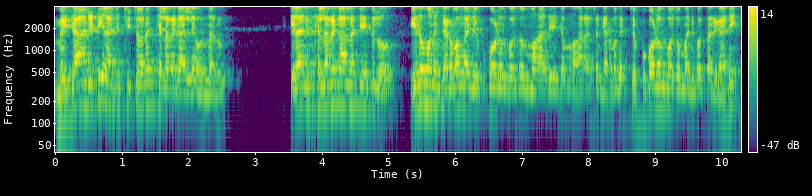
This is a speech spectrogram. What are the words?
మెజారిటీ ఇలాంటి చిచ్చోర చిల్లరగాళ్ళే ఉన్నారు. ఇలాంటి చిల్లరగాళ్ళ చేతిలో ఏదో మనం గర్వంగా చెప్పుకోవడం కోసం మా దేశం గర్వంగా చెప్పుకోవడం కోసం పనికొస్తుంది కానీ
